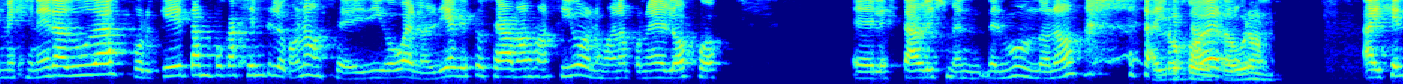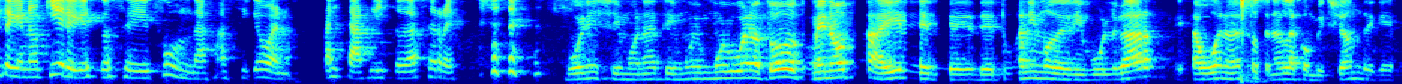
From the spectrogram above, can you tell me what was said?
me, genera dudas por qué tan poca gente lo conoce. Y digo, bueno, el día que esto sea más masivo nos van a poner el ojo el establishment del mundo, ¿no? hay el ojo hay gente que no quiere que esto se difunda, así que bueno, ahí está, listo, ya cerré. Buenísimo, Nati, muy, muy bueno todo. Tomé nota ahí de, tu ánimo de divulgar. Está bueno eso, tener la convicción de que,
